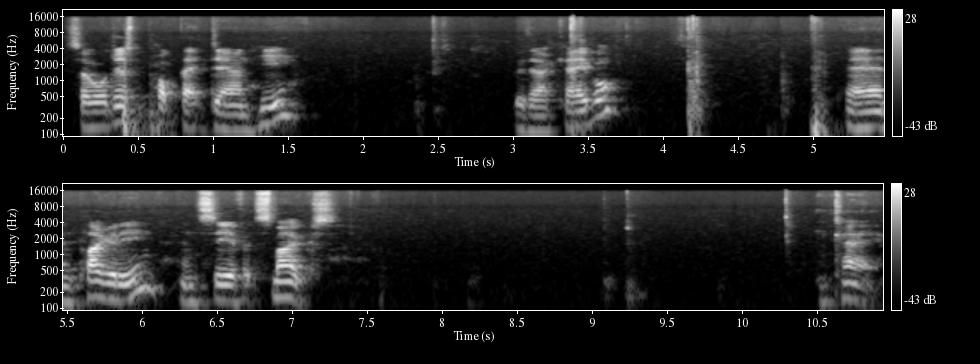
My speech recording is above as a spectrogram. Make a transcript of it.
So we'll just pop that down here with our cable and plug it in and see if it smokes. Okay,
